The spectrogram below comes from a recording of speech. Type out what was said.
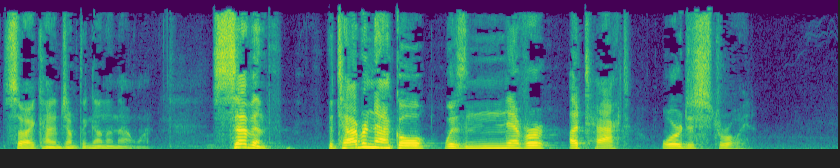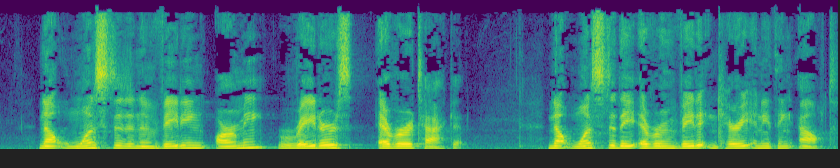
So I kind of jumped the gun on that one. Seventh, the tabernacle was never attacked or destroyed. Not once did an invading army, raiders, ever attack it. Not once did they ever invade it and carry anything out.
